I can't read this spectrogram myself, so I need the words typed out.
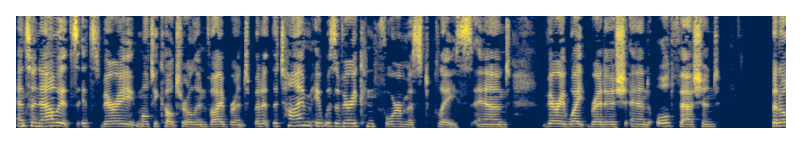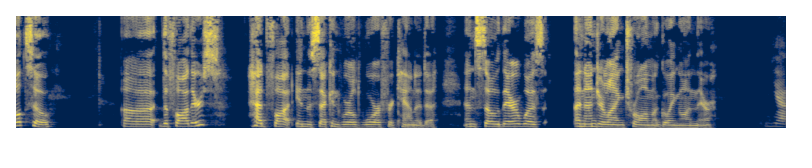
and so now it's it's very multicultural and vibrant. But at the time, it was a very conformist place and very white breadish and old fashioned, but also uh, the fathers had fought in the Second World War for Canada. And so there was an underlying trauma going on there. Yeah,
